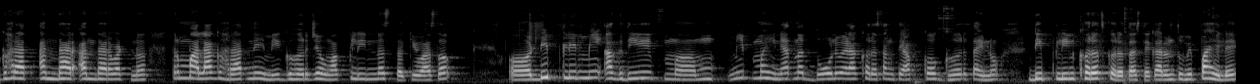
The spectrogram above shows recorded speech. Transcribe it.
घरात अंधार अंधार वाटणं. तर मला घरात नेहमी घर जेव्हा क्लीन नसतं किंवा असं डीप क्लीन मी अगदी म- मी महिन्यातनं दोन वेळा खरं सांगते अख्खं घर ताईनो डीप क्लीन खरंच करत असते. कारण तुम्ही पाहिले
